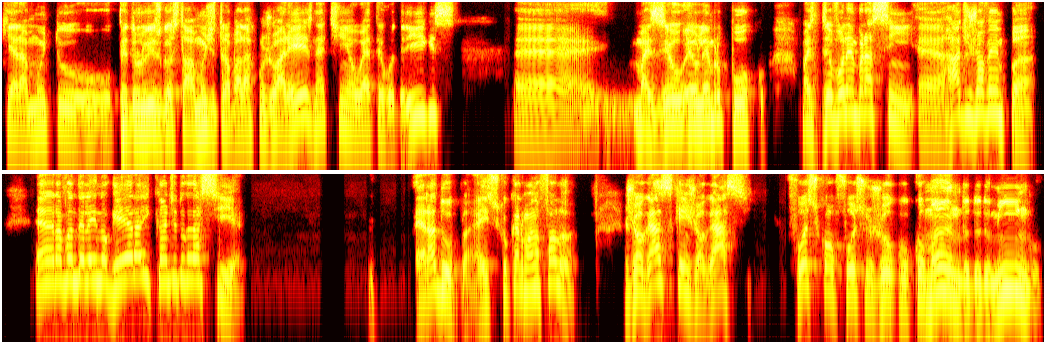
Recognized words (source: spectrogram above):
que era muito. O Pedro Luiz gostava muito de trabalhar com o Juarez, né? Tinha o Éter Rodrigues, é, mas eu, eu lembro pouco. Mas eu vou lembrar assim: é, Rádio Jovem Pan era Vanderlei Nogueira e Cândido Garcia. Era a dupla, é isso que o Carmona falou. Jogasse quem jogasse, fosse qual fosse o jogo, o comando do domingo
